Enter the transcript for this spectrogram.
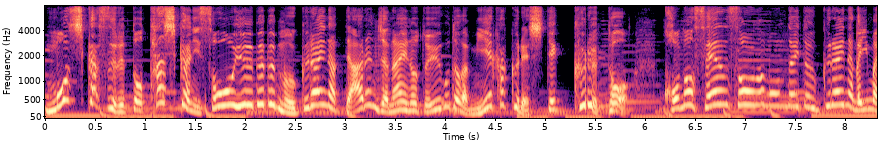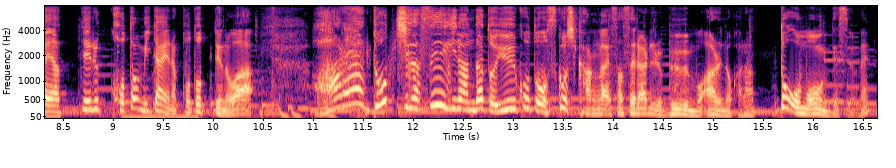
もしかすると確かにそういう部分もウクライナってあるんじゃないのということが見え隠れしてくるとこの戦争の問題とウクライナが今やってることみたいなことっていうのはあれどっちが正義なんだということを少し考えさせられる部分もあるのかなと思うんですよね。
